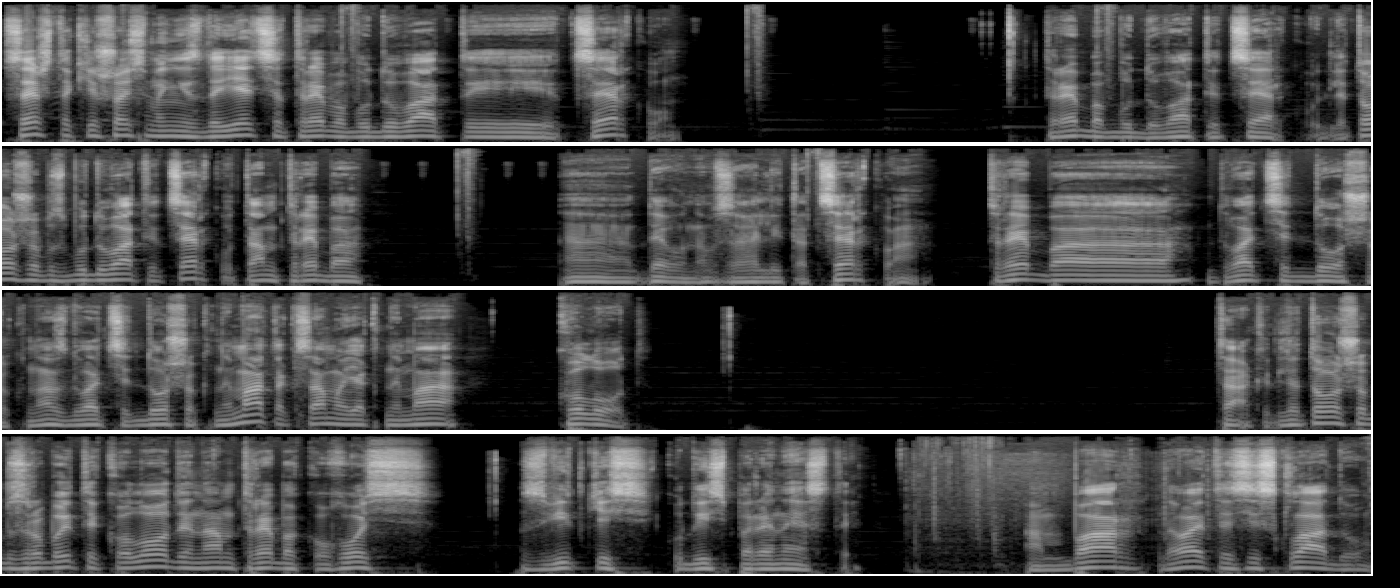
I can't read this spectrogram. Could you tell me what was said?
Все ж таки, щось мені здається, треба будувати церкву. Треба будувати церкву. Для того, щоб збудувати церкву, там треба. Е, де вона взагалі та церква? Треба 20 дошок. У нас 20 дошок нема, так само, як нема колод. Так, для того, щоб зробити колоди, нам треба когось звідкись кудись перенести. Амбар. Давайте зі складу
